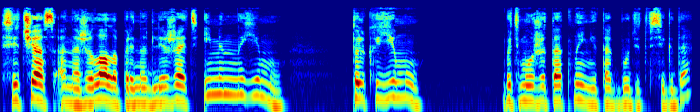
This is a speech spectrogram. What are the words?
Сейчас она желала принадлежать именно ему — только ему. Быть может, отныне так будет всегда?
